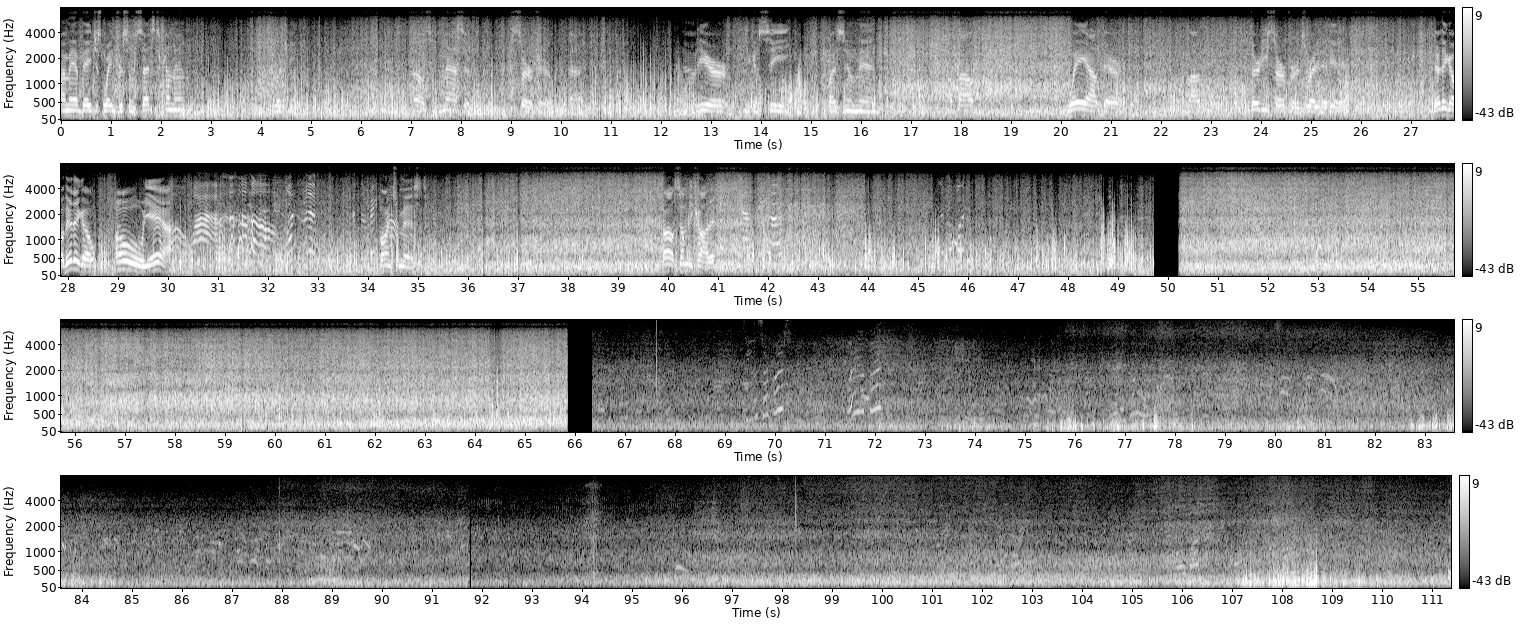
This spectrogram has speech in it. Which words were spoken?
Waimea Bay, just waiting for some sets to come in. Looking. Oh, some massive surf here. Look at that. And out here, you can see, if I zoom in, about way out there, about 30 surfers ready to hit it. There they go, there they go. Oh, yeah. Oh, wow. One missed at the Bunch top. missed. Oh, somebody caught it. Yeah, there goes. Zip one. See the surfers? Way up there?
